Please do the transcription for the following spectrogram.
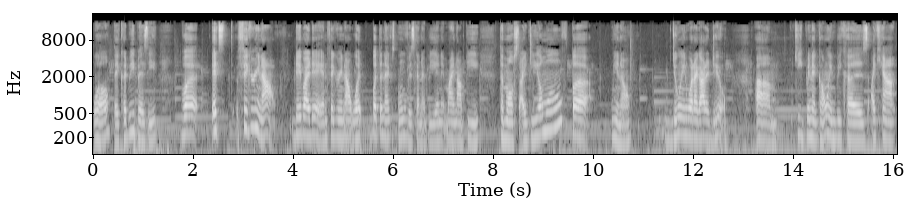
Well, they could be busy. But it's figuring out day by day and figuring out what what the next move is going to be and it might not be the most ideal move, but you know, doing what I got to do. Um, keeping it going because I can't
